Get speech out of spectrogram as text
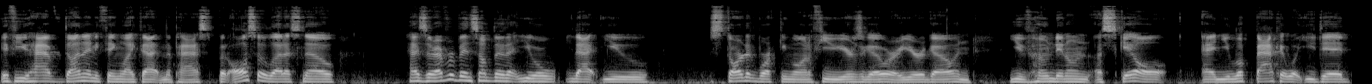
if you have done anything like that in the past, but also let us know has there ever been something that you that you started working on a few years ago or a year ago and you've honed in on a skill and you look back at what you did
